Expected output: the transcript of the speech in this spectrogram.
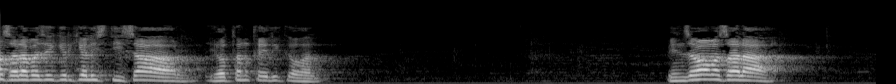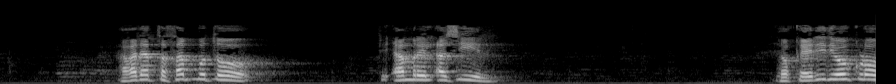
مسله به ذکر کړي استیثار یو تنقیدی کول پنځمه مسله هغه د تثبت فی امر الاسیر یو قیدی دی وکړو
